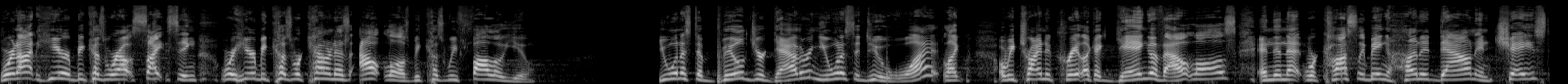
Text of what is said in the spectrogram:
We're not here because we're out sightseeing. We're here because we're counted as outlaws because we follow you. You want us to build your gathering? You want us to do what? Like, are we trying to create like a gang of outlaws and then that we're constantly being hunted down and chased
